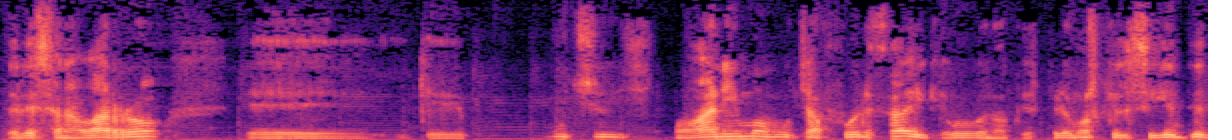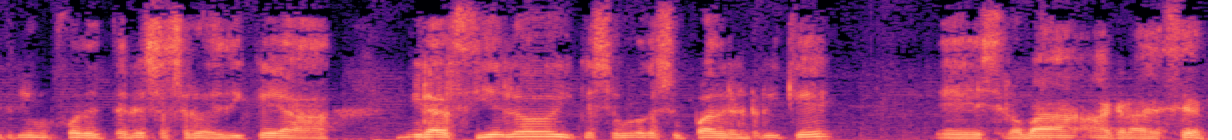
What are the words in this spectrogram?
Teresa Navarro, eh, que muchísimo ánimo, mucha fuerza y que bueno, que esperemos que el siguiente triunfo de Teresa se lo dedique a mirar al cielo y que seguro que su padre Enrique eh, se lo va a agradecer.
